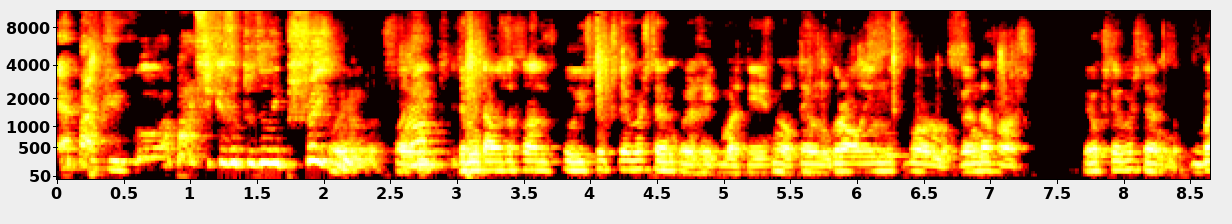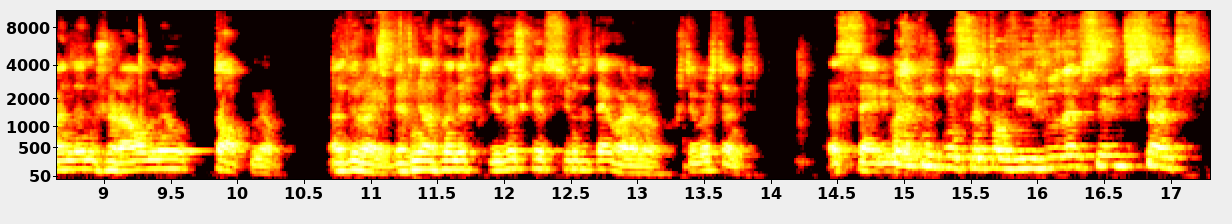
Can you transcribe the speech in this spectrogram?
É pá, que oh, pá, ficava tudo ali perfeito. Excelente, excelente. Pronto. Também estavas a falar do vocalista, eu gostei bastante, o Henrique Martins, meu, tem um growling muito bom, meu, grande voz. Eu gostei bastante. Banda no geral, meu, top, meu. Adorei. Das melhores bandas portuguesas que assistimos até agora, meu. Gostei bastante. A sério, Olha, com um concerto ao vivo deve ser interessante.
